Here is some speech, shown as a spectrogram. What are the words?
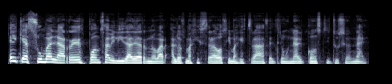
el que asuma la responsabilidad de renovar a los magistrados y magistradas del Tribunal Constitucional.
